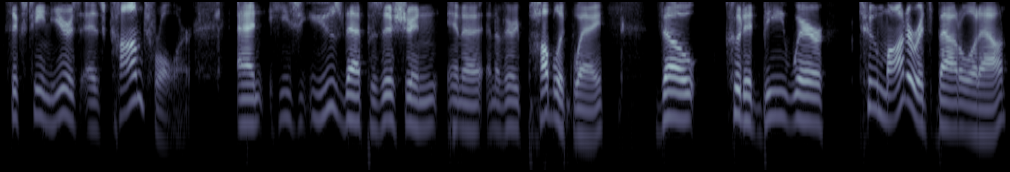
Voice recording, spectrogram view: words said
16 years as comptroller. And he's used that position in a, in a very public way. Though, could it be where two moderates battle it out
